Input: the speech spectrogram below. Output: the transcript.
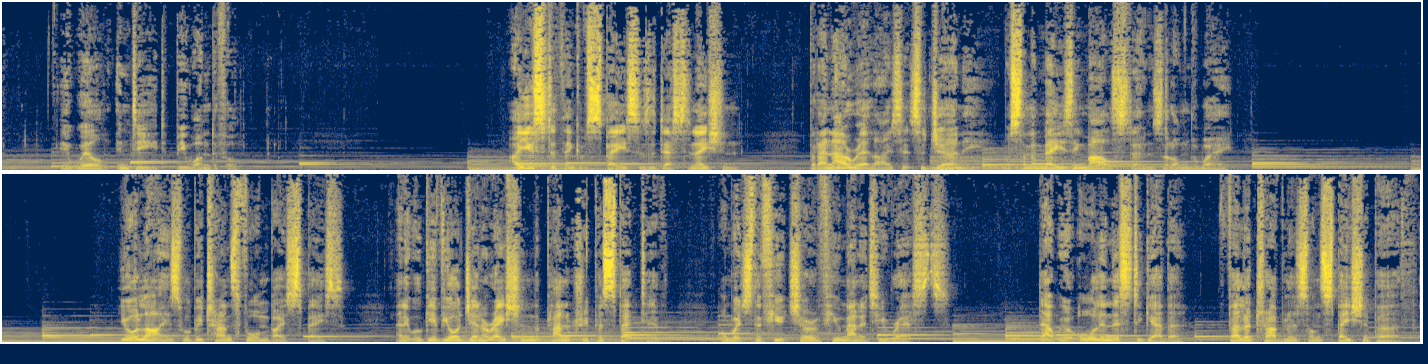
it will indeed be wonderful. I used to think of space as a destination, but I now realize it's a journey with some amazing milestones along the way. Your lives will be transformed by space, and it will give your generation the planetary perspective on which the future of humanity rests. That we're all in this together, fellow travelers on Spaceship Earth.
